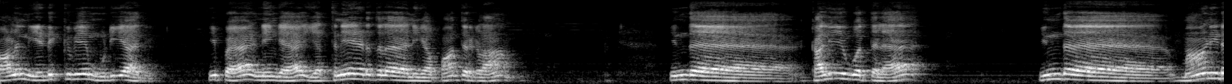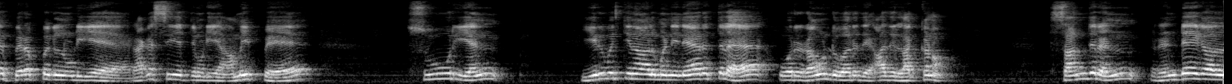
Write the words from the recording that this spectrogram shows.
பலன் எடுக்கவே முடியாது. இப்போ நீங்கள் எத்தனையோ இடத்துல நீங்கள் பார்த்துருக்கலாம். இந்த கலியுகத்தில் இந்த மானிட பிறப்புகளுடைய ரகசியத்தினுடைய அமைப்பு சூரியன் இருபத்தி நாலு மணி நேரத்தில் ஒரு ரவுண்டு வருது. அது லக்கணம். சந்திரன் ரெண்டே கால்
